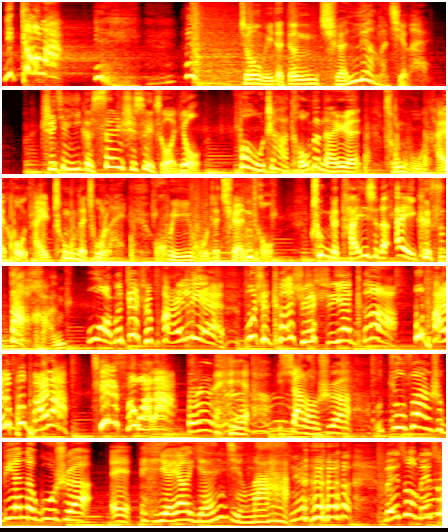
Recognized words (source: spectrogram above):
你够了！周围的灯全亮了起来，只见一个三十岁左右、爆炸头的男人从舞台后台冲了出来，挥舞着拳头，冲着台下的艾克斯大喊：“我们这是排练，不是科学实验课，不排了，不排了，气死我了！”夏老师，就算是编的故事，哎，也要严谨嘛。没错，没错，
